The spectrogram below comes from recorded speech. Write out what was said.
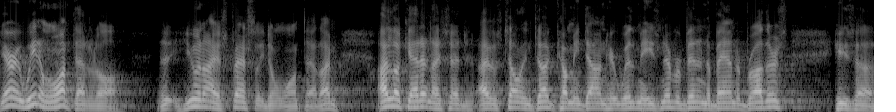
Gary, we don't want that at all. Uh, You and I especially don't want that. I'm, I look at it and I said, I was telling Doug coming down here with me, he's never been in a band of brothers. He's a,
